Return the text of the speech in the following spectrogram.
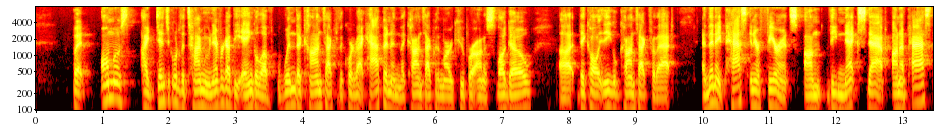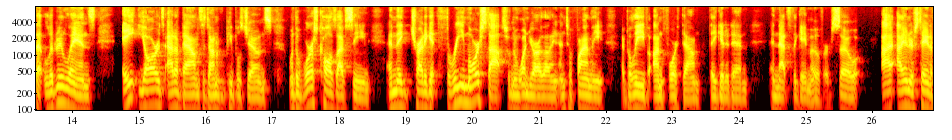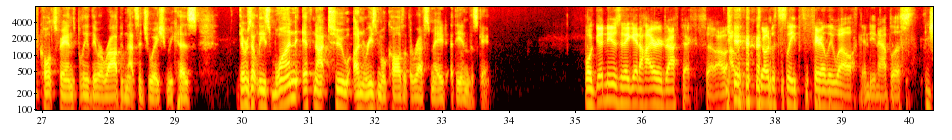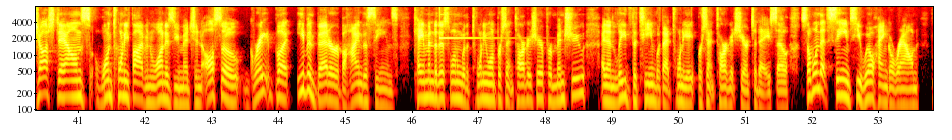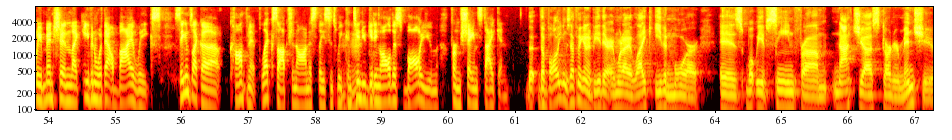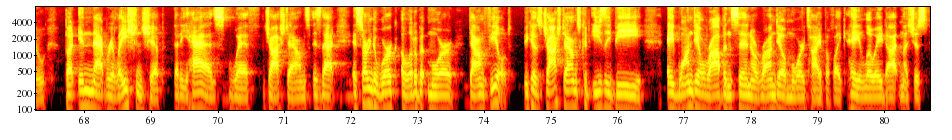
but almost identical to the time we never got the angle of when the contact with the quarterback happened and the contact with Amari Cooper on a sluggo. Uh, they call it illegal contact for that. And then a pass interference on the next snap on a pass that literally lands eight yards out of bounds to Donovan Peoples Jones, one of the worst calls I've seen. And they try to get three more stops from the one yard line until finally, I believe, on fourth down, they get it in, and that's the game over. So I, I understand if Colts fans believe they were robbed in that situation because there was at least one, if not two, unreasonable calls that the refs made at the end of this game. Well, good news they get a higher draft pick. So I, I would go to sleep fairly well, Indianapolis. Josh Downs, 125 and one, as you mentioned. Also great, but even better behind the scenes. Came into this one with a 21% target share for Minshew and then leads the team with that 28% target share today. So someone that seems he will hang around. We mentioned like even without bye weeks, seems like a confident flex option, honestly, since we mm-hmm. continue getting all this volume from Shane Steichen the, the volume is definitely going to be there. And what I like even more is what we have seen from not just Gardner Minshew, but in that relationship that he has with Josh Downs, is that it's starting to work a little bit more downfield because Josh Downs could easily be a Wan'Dale Robinson or Rondale Moore type of like, hey, low A dot, and let's just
